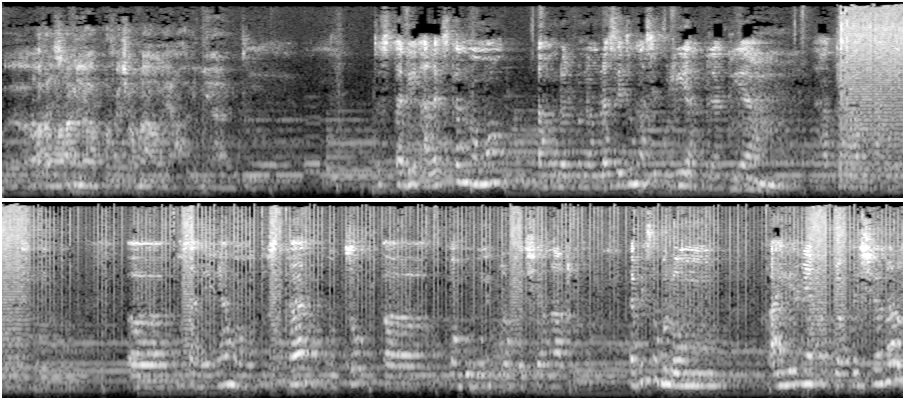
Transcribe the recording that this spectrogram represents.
eh, orang-orang yang profesional yang ahlinya gitu. Terus tadi Alex kan ngomong tahun 2016 itu masih kuliah berarti ya. Hmm. Untuk eh, menghubungi profesional. Gitu tapi sebelum akhirnya ke profesional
